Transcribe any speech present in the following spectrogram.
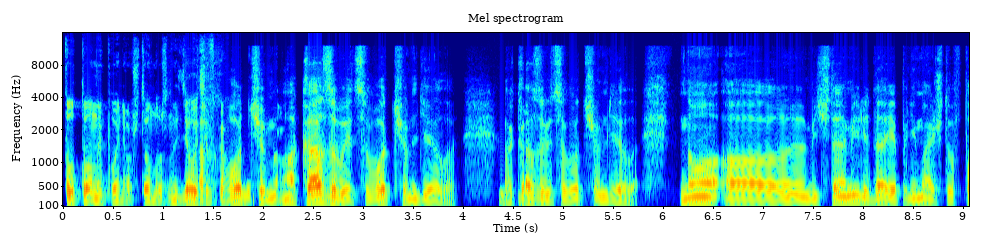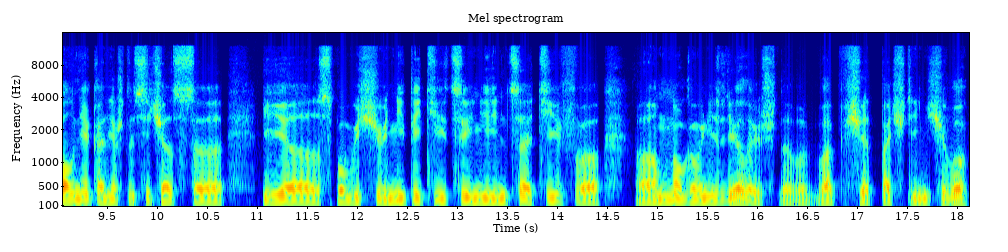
Тут он и понял, что нужно делать. Ах, вот в чем, оказывается, вот в чем дело. Оказывается, вот в чем дело. Но э, мечта о мире, да, я понимаю, что вполне, конечно, сейчас э, и э, с помощью ни петиций, ни инициатив э, многого не сделаешь, да, вообще почти ничего.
